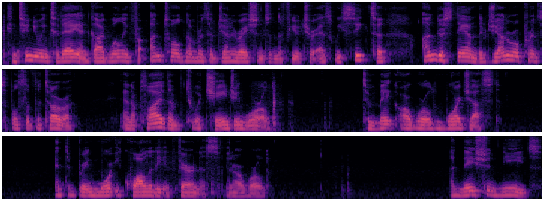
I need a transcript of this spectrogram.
continuing today, and God willing, for untold numbers of generations in the future, as we seek to understand the general principles of the Torah and apply them to a changing world, to make our world more just and to bring more equality and fairness in our world. A nation needs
